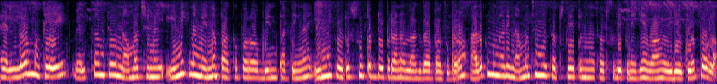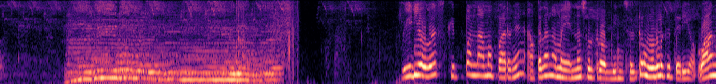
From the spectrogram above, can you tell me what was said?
ஹலோ மக்களே. வெல்கம் டு நம்ம சேனல் இன்னைக்கு நம்ம என்ன பார்க்க போறோம் அப்படின்னு பார்த்தீங்கன்னா இன்னைக்கு ஒரு சூப்பர் டூப்பரான விளாக் தான் பார்க்க போறோம். அதுக்கு முன்னாடி நம்ம சேனல் சப்ஸ்கிரைப் பண்ணுங்க சப்ஸ்கிரைப் பண்ணிக்க வாங்க வீடியோக்குள்ள போகலாம் வீடியோவை ஸ்கிப் பண்ணாம பாருங்க. அப்பதான் நம்ம என்ன சொல்றோம் அப்படின்னு சொல்லிட்டு உங்களுக்கு தெரியும். வாங்க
